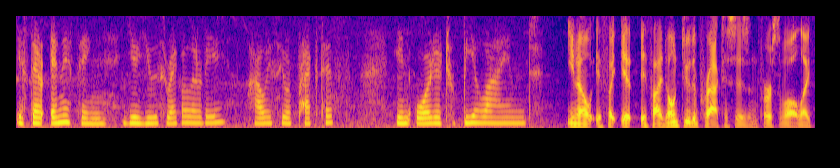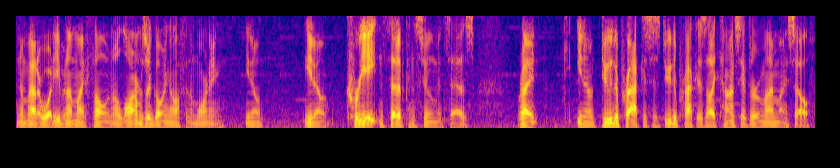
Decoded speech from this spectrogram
Is there anything you use regularly? How is your practice in order to be aligned? You know, if I if, if I don't do the practices, and first of all, like no matter what, even on my phone, alarms are going off in the morning. You know, you know, create instead of consume. It says, right? You know, do the practices, do the practice. I constantly have to remind myself.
